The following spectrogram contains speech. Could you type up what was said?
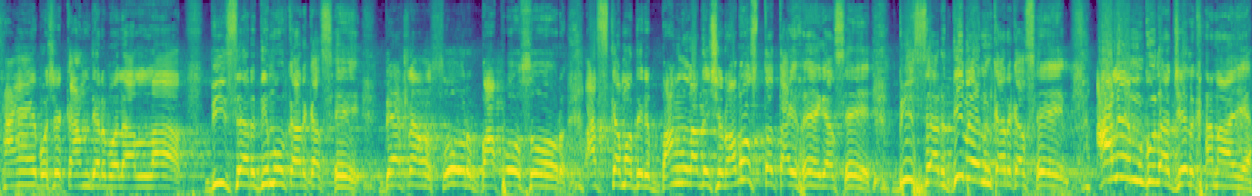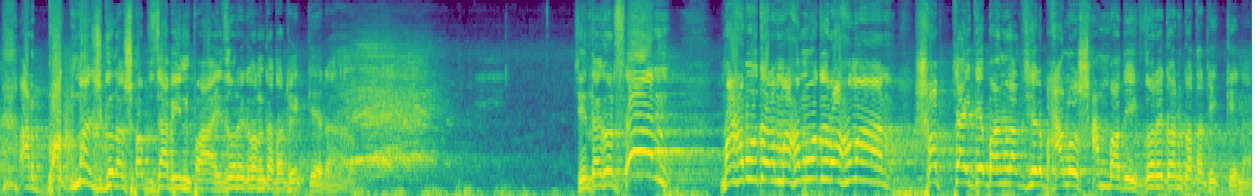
ছায়ায় বসে কান্দের বলে, আল্লাহ, বিচার দিমো কার কাছে? বেটাও সোর বাপো সোর আজকে আমাদের বাংলাদেশের অবস্থা তাই হয়ে গেছে। বিচার দিবেন কার কাছে? আলেমগুলা জেলখানায় আর বদমাসগুলা সব জামিন পায়। জোরে কোন কথা ঠিক কেনা চিন্তা করছেন? মাহমুদুর মাহমুদুর রহমান সবচাইতে বাংলাদেশের ভালো সাংবাদিক। জোরে কোন কথা ঠিক কিনা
